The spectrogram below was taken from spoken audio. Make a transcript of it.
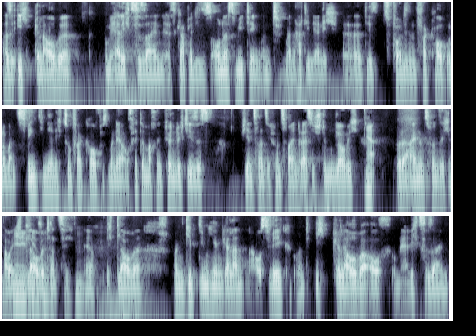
Also ich glaube, um ehrlich zu sein, es gab ja dieses Owners-Meeting und man hat ihn ja nicht äh, dieses, vor diesem Verkauf oder man zwingt ihn ja nicht zum Verkauf, was man ja auch hätte machen können durch dieses 24 von 32 Stimmen, glaube ich. Ja. Oder 21, aber nee, ich glaube 24. tatsächlich, hm. ja, ich glaube, man gibt ihm hier einen galanten Ausweg und ich glaube auch, um ehrlich zu sein,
